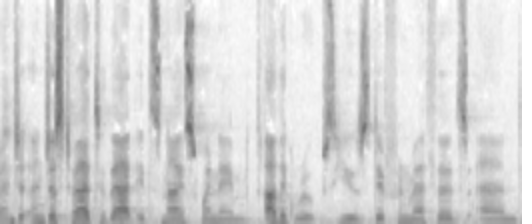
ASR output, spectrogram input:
And, ju- and just to add to that, it's nice when um, other groups use different methods and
